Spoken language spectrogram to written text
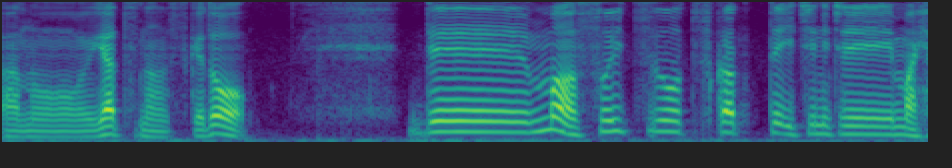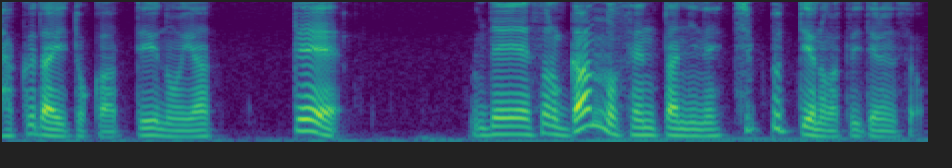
あのやつなんですけど、で、まあ、そいつを使って1日、まあ、100台とかっていうのをやって、で、そのガンの先端にね、チップっていうのがついてるんですよ。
